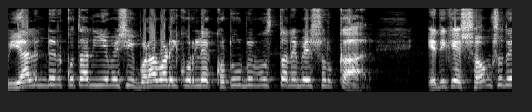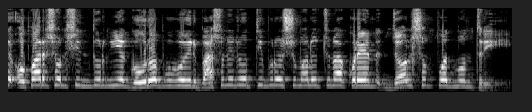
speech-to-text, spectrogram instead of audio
মিয়াল্যান্ডের কথা নিয়ে বেশি বাড়াবাড়ি করলে কঠোর ব্যবস্থা নেবে সরকার। এদিকে সংসদে অপারেশন সিন্দুর নিয়ে গৌরব গগৈর ভাষণেরও তীব্র সমালোচনা করেন জল সম্পদ মন্ত্রী।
